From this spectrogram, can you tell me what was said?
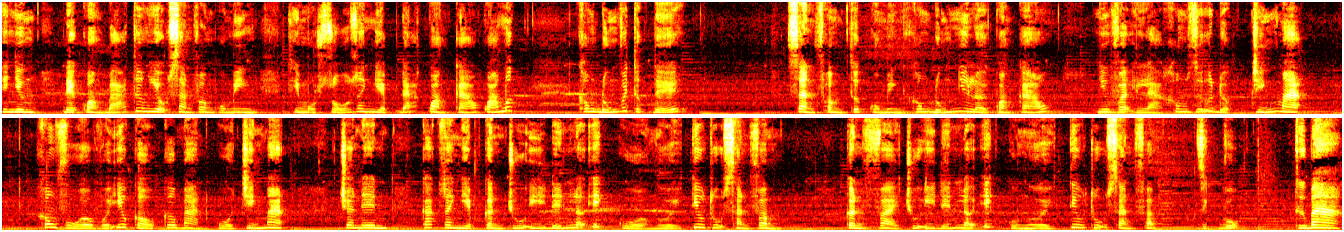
Thế nhưng để quảng bá thương hiệu sản phẩm của mình thì một số doanh nghiệp đã quảng cáo quá mức, không đúng với thực tế. Sản phẩm thực của mình không đúng như lời quảng cáo, như vậy là không giữ được chính mạng, không phù hợp với yêu cầu cơ bản của chính mạng. Cho nên các doanh nghiệp cần chú ý đến lợi ích của người tiêu thụ sản phẩm. Cần phải chú ý đến lợi ích của người tiêu thụ sản phẩm, dịch vụ. Thứ ba,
